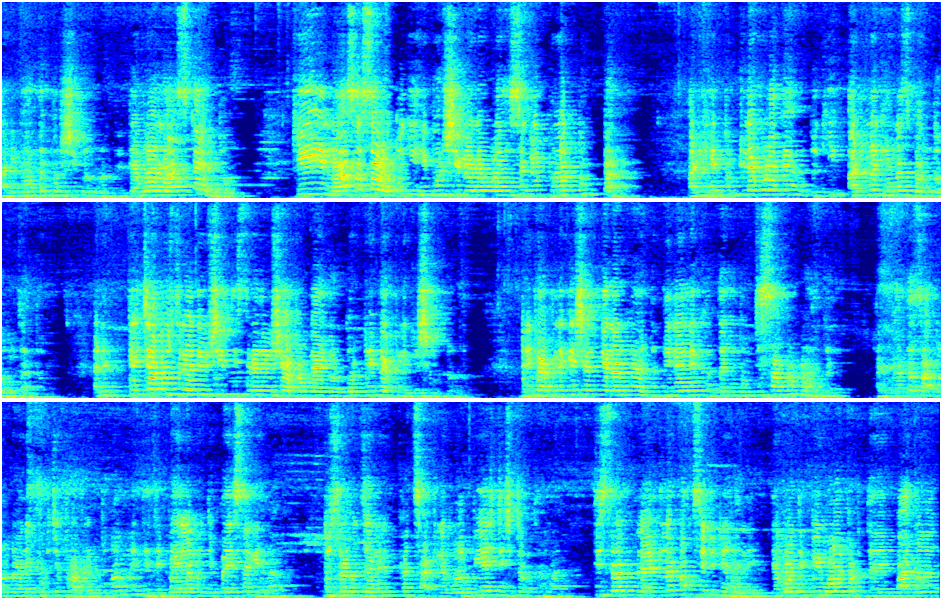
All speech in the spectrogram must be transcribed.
आणि घातक बुरशी पण मरते त्यामुळे लॉस काय होतो? की लॉस असा होतो की ही बुरशी मेल्यामुळे सगळे फुलं तुटतात. आणि हे तुटल्यामुळे काय होतं की अन्न घेणंच बंद होऊन जातं. आणि त्याच्या दुसऱ्या दिवशी तिसऱ्या दिवशी आपण काय करतो? ड्रीप ऍप्लिकेशन ड्रीप ऍप्लिकेशन केल्यावर काय होतं? दिलेले खत हे तुमचे साठून राहते. आणि खत साठवून राहिले पुढचे प्रॉब्लेम तुम्हाला माहिती आहे. पहिला म्हणजे पैसा घेणार दुसरा म्हणजे जमिनीत खत साठल्यामुळे पीएच डिस्टर्ब झाला. तिसरा प्लॅटला टॉक्सिडिटी झाली. त्यामुळे ते पिवळं पडतंय पानं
